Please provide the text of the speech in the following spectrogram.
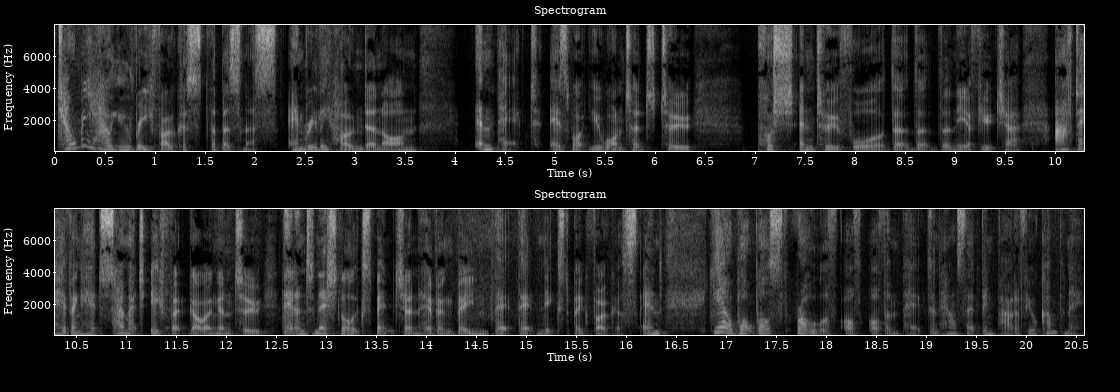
Tell me how you refocused the business and really honed in on impact as what you wanted to push into for the, the, the, near future after having had so much effort going into that international expansion having been that, that next big focus. And yeah, what was the role of, of, of impact and how's that been part of your company?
